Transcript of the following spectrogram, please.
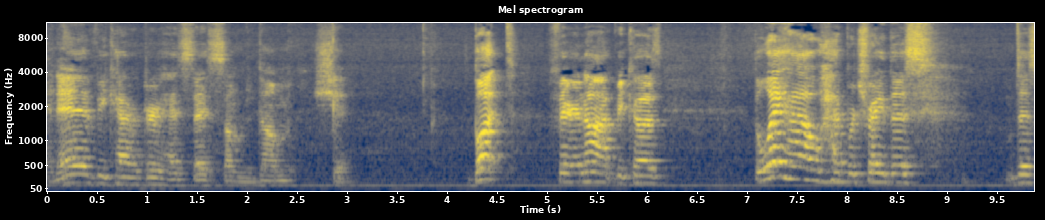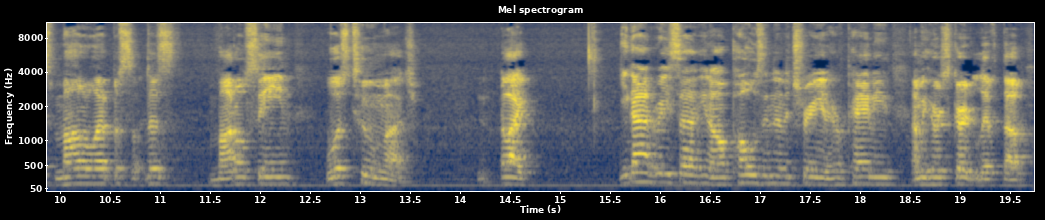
And every character has said some dumb shit. But, fear not, because the way how I portrayed this, this model episode, this model scene was too much. Like, you got Risa, you know, posing in the tree and her panties, I mean, her skirt lift up.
